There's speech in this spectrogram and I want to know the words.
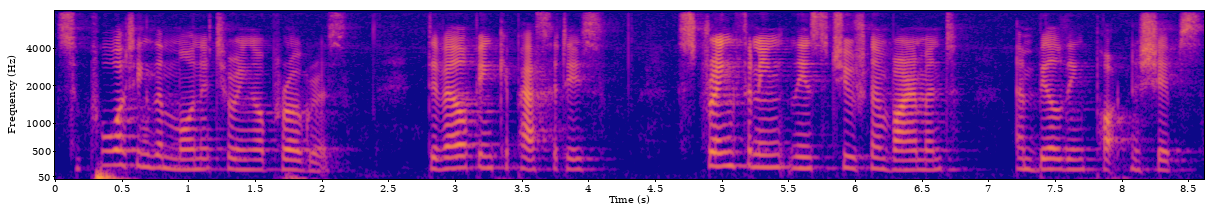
supporting the monitoring of progress, developing capacities, strengthening the institutional environment, and building partnerships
